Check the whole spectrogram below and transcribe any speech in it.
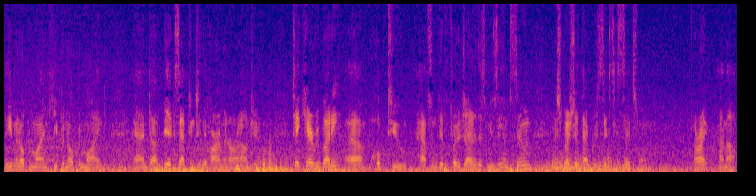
leave an open mind, keep an open mind, and uh, be accepting to the environment around you. Take care, everybody. Uh, hope to have some good footage out of this museum soon, especially at that Route 66 one. All right, I'm out.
